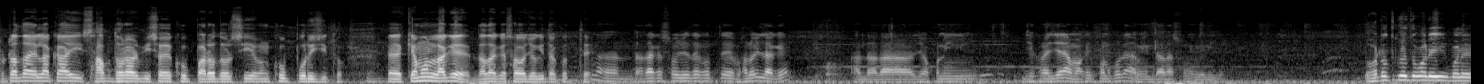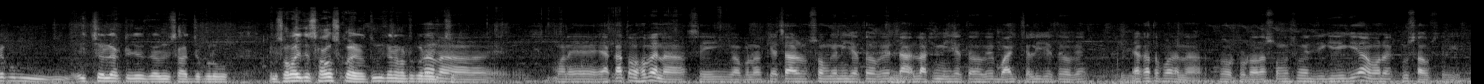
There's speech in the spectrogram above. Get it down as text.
টোটাদা এলাকায় সাপ ধরার বিষয়ে খুব পারদর্শী এবং খুব পরিচিত। কেমন লাগে দাদাকে সহযোগিতা করতে? দাদাকে সহযোগিতা করতে ভালোই লাগে। আর দাদা যখনই যেখানে যায় আমাকে ফোন করে আমি দাদার সঙ্গে বেরিয়ে যাই। হঠাৎ করে তোমার এই মানে এরকম ইচ্ছে হলো একটা যে আমি সাহায্য করব। মানে সবাই তো সাহস করে না তুমি কেন হঠাৎ করে না মানে একা তো হবে না সেই আপনার কেচার সঙ্গে নিয়ে যেতে হবে লাঠি নিয়ে যেতে হবে বাইক চালিয়ে যেতে হবে একা তো পারে না। তো টোটো দাদার সঙ্গে সঙ্গে গিয়ে গিয়ে আমার একটু সাহস হয়ে গেছে।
